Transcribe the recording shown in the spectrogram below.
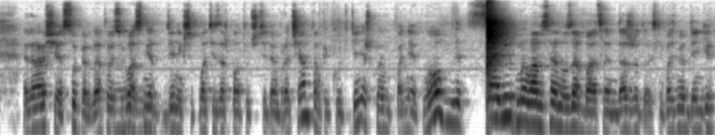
это вообще супер, да? То есть у вас нет денег, чтобы платить зарплату учителям, врачам, там какую-то денежку им поднять. Но, блядь, салют мы вам все равно забацаем, даже если возьмем деньги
